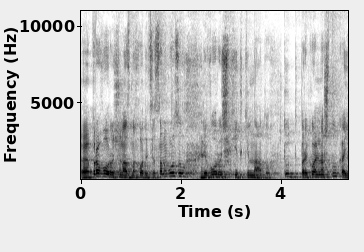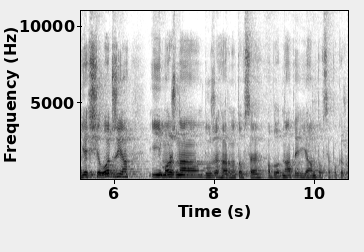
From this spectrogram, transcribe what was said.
Е, Праворуч у нас знаходиться санвузол, ліворуч вхід в кімнату. Тут прикольна штука, є ще лоджія, і можна дуже гарно то все обладнати. Я вам то все покажу.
